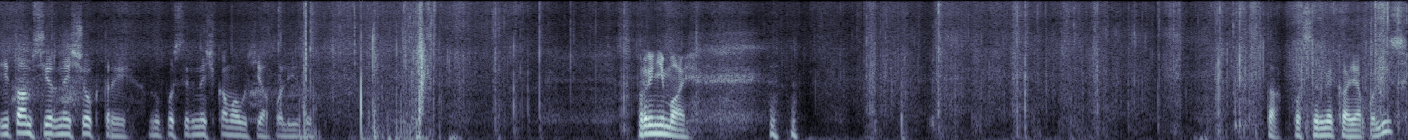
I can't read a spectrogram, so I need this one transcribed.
І там сірничок три. Ну по сірничка, мабуть, я полізу. Приймай. Так, по сірника я поліз.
